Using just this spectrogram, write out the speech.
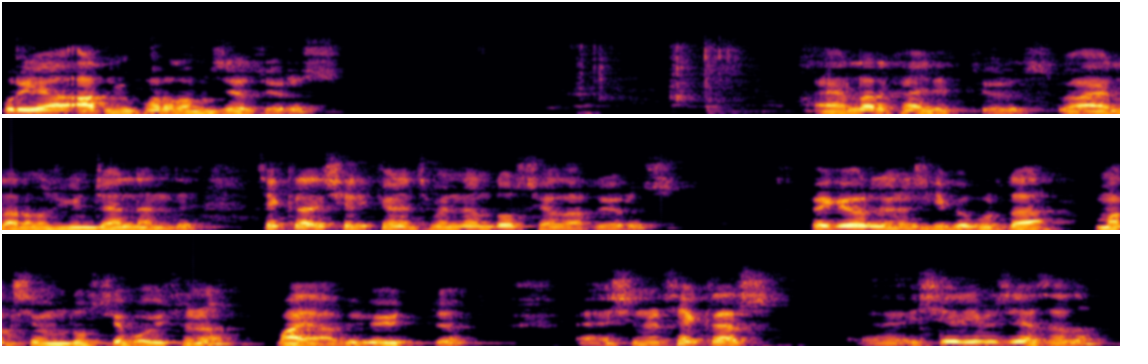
Buraya admin parolamızı yazıyoruz. Ayarları kaydet diyoruz. Ve ayarlarımız güncellendi. Tekrar içerik yönetiminden dosyalar diyoruz. Ve gördüğünüz gibi burada maksimum dosya boyutunu bayağı bir büyüttü. Ee, şimdi tekrar e, içeriğimizi yazalım.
